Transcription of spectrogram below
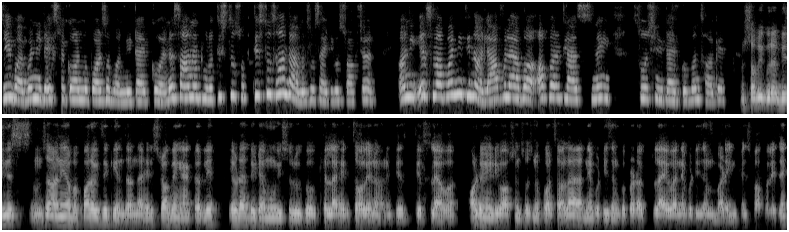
जे भए पनि रेस्पेक्ट गर्नुपर्छ भन्ने टाइपको होइन? सानो ठुलो त्यस्तो त्यस्तो छ नि त हाम्रो सोसाइटीको स्ट्रक्चर अनि यसमा पनि तिनीहरूले आफूलाई अब अप्पर क्लास नै सोच्ने टाइपको पनि छ क्या। सबै कुरा बिजनेस हुन्छ अनि अब फरक चाहिँ के हुन्छ भन्दाखेरि स्ट्रगलिङ एक्टरले एउटा दुइटा मुभी सुरुको खेल्दाखेरि चलेन भने त्यस त्यसलाई अब अल्टरनेटिभ अप्सन सोच्नु पर्छ होला। नेपोटिजमको प्रडक्टलाई वा नेपोटिजमबाट इन्फ्लुएन्स भएकोले चाहिँ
